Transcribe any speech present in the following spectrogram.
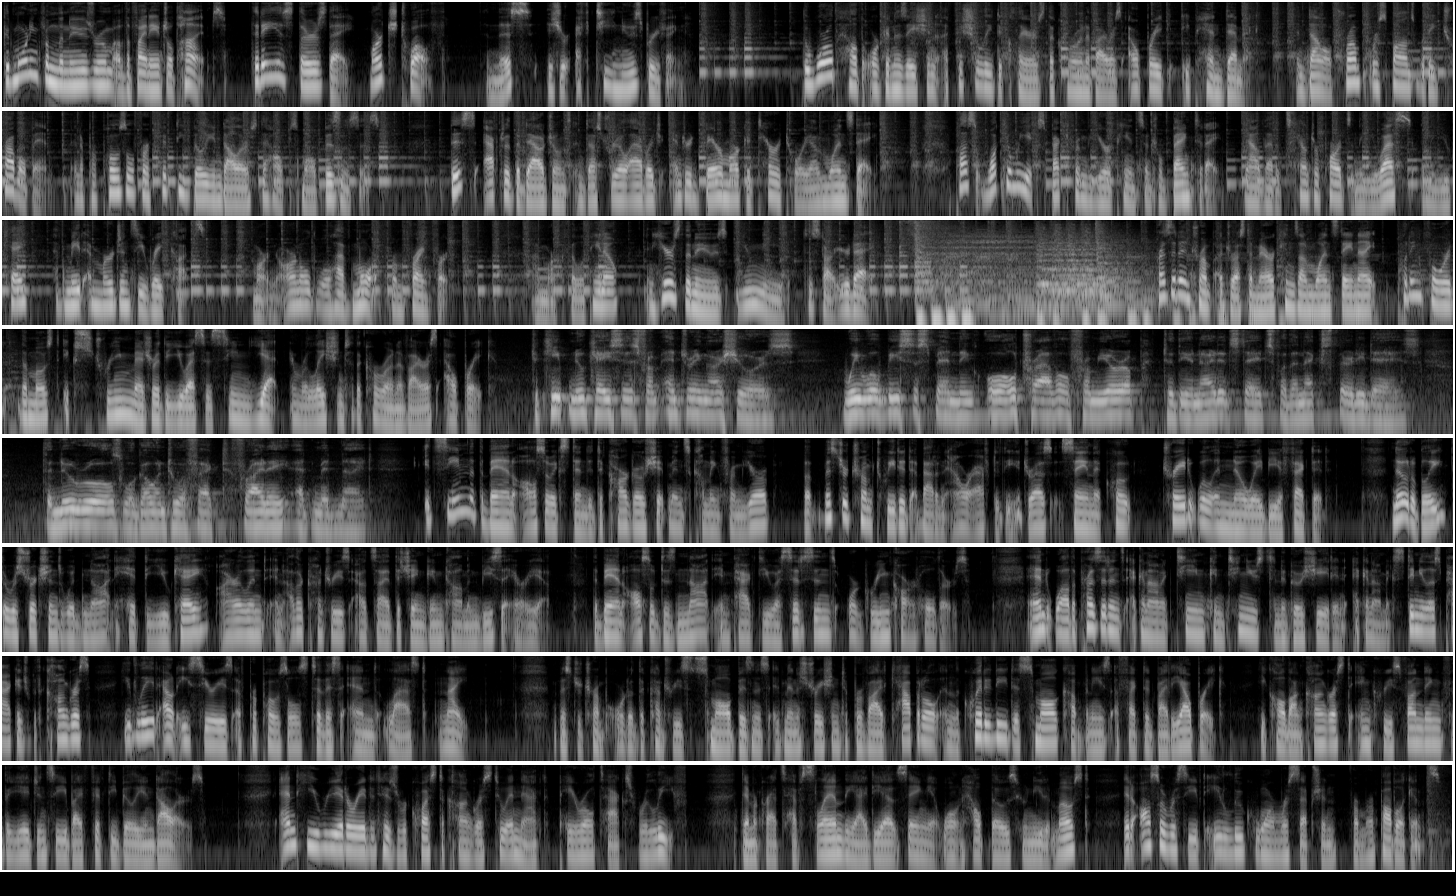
Good morning from the newsroom of the Financial Times. Today is Thursday, March 12th, and this is your FT News Briefing. The World Health Organization officially declares the coronavirus outbreak a pandemic, and Donald Trump responds with a travel ban and a proposal for $50 billion to help small businesses. This after the Dow Jones Industrial Average entered bear market territory on Wednesday. Plus, what can we expect from the European Central Bank today, now that its counterparts in the US and the UK have made emergency rate cuts? Martin Arnold will have more from Frankfurt. I'm Marc Filippino, and here's the news you need to start your day. President Trump addressed Americans on Wednesday night, putting forward the most extreme measure the U.S. has seen yet in relation to the coronavirus outbreak. To keep new cases from entering our shores, we will be suspending all travel from Europe to the United States for the next 30 days. The new rules will go into effect Friday at midnight. It seemed that the ban also extended to cargo shipments coming from Europe, but Mr. Trump tweeted about an hour after the address saying that, quote, trade will in no way be affected. Notably, the restrictions would not hit the UK, Ireland, and other countries outside the Schengen Common Visa area. The ban also does not impact U.S. citizens or green card holders. And while the president's economic team continues to negotiate an economic stimulus package with Congress, he laid out a series of proposals to this end last night. Mr. Trump ordered the country's Small Business Administration to provide capital and liquidity to small companies affected by the outbreak. He called on Congress to increase funding for the agency by $50 billion. And he reiterated his request to Congress to enact payroll tax relief. Democrats have slammed the idea, saying it won't help those who need it most. It also received a lukewarm reception from Republicans.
